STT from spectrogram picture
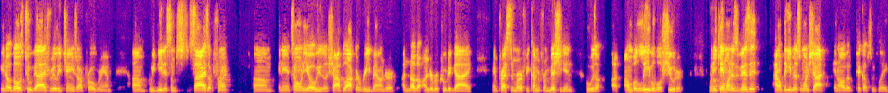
You know, those two guys really changed our program. Um, we needed some size up front. Um, and Antonio, he's a shot blocker, rebounder, another under recruited guy, and Preston Murphy coming from Michigan, who was an unbelievable shooter. When he came on his visit, I don't think he missed one shot in all the pickups we played.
